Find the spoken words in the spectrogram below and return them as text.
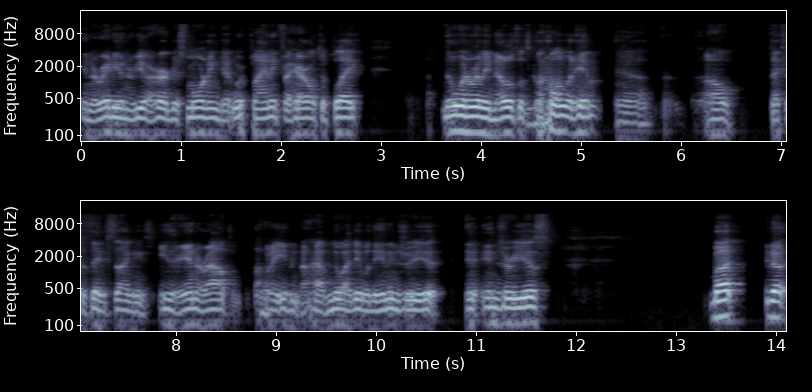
in a radio interview I heard this morning that we're planning for Harrell to play. No one really knows what's going on with him. Uh, all Texas State is saying he's either in or out. I don't even. I have no idea what the injury injury is. But you know,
